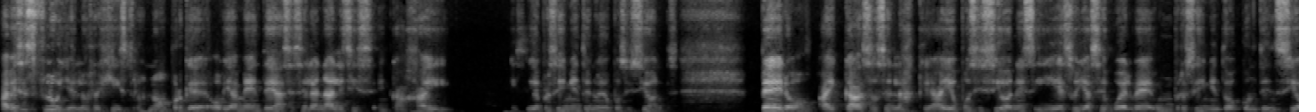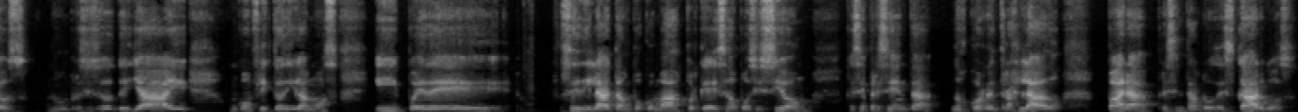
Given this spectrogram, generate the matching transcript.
a veces fluyen los registros, ¿no? Porque obviamente haces el análisis en caja y, sigue el procedimiento y no hay oposiciones. Pero hay casos en los que hay oposiciones y eso ya se vuelve un procedimiento contencioso, ¿no? Un proceso de ya hay un conflicto, digamos, y puede, se dilata un poco más porque esa oposición que se presenta nos corre en traslado para presentar los descargos,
